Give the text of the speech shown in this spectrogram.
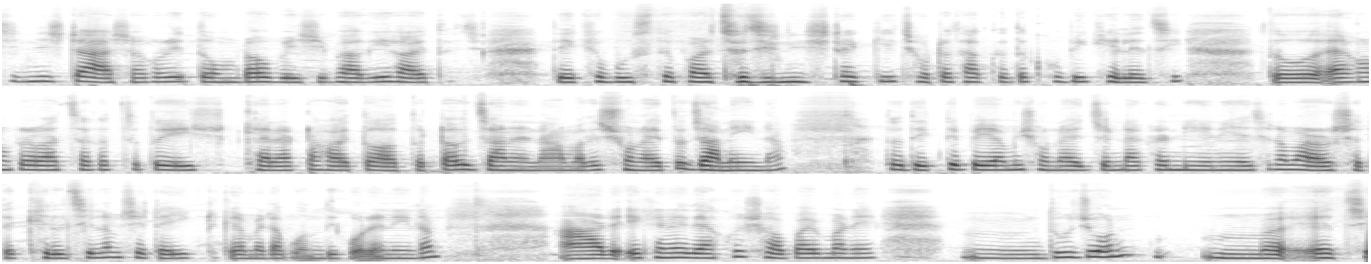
জিনিসটা আশা করি তোমরাও বেশিরভাগই হয়তো দেখে বুঝতে পারছ জিনিসটা কি। ছোট থাকতে তো খুবই খেলেছি। তো এখনকার বাচ্চা কাচ্চা তো এই খেলাটা হয়তো অতটাও জানে না। আমাদের সোনাই তো জানেই না। তো দেখতে পেয়ে আমি সোনাইয়ের জন্য একটা নিয়ে নিয়েছিলাম আর ওর সাথে খেলছিলাম, সেটাই একটু ক্যামেরা বন্দি করে নিলাম। আর এখানে দেখো সবাই মানে দুজন হচ্ছে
